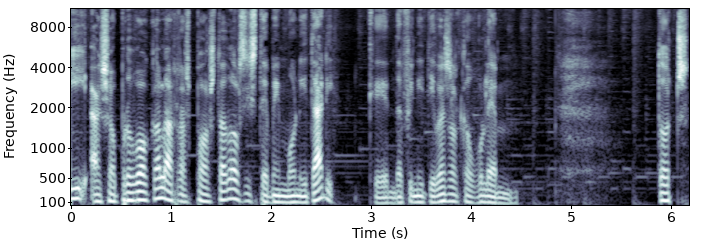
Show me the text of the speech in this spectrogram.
i això provoca la resposta del sistema immunitari que en definitiva és el que volem tots.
